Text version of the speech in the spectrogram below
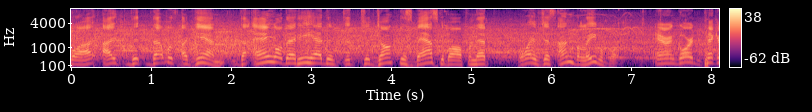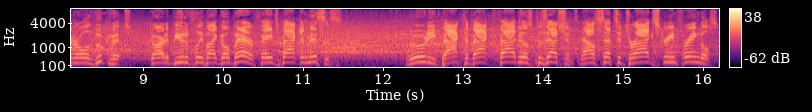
Boy, I, I th- that was again the angle that he had to, to, to dunk this basketball from that. Boy, was just unbelievable. Aaron Gordon, pick and roll with Vucevic. Guarded beautifully by Gobert. Fades back and misses. Rudy, back to back, fabulous possessions. Now sets a drag screen for Ingles.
